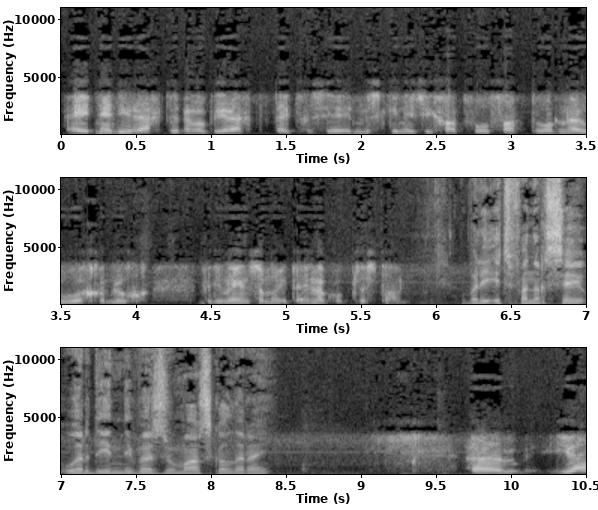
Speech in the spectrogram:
Hy het net die regte ding op die regte tyd gesê en miskien is die gatvol faktor nou hoog genoeg vir die mense om uiteindelik op te staan. Wil jy iets vinnig sê oor die nuwe Zuma skildery? Ehm um, ja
